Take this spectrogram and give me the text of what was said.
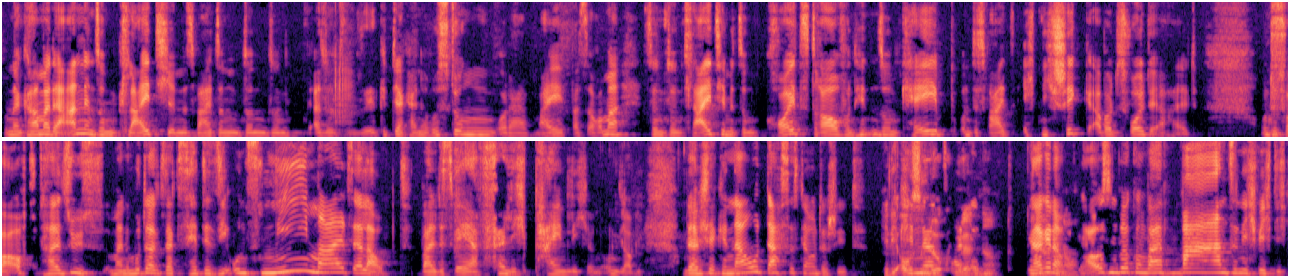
Und dann kam er da an in so einem Kleidchen. Das war halt so ein, so ein, so ein also es gibt ja keine Rüstung oder Mai, was auch immer, so ein, so ein Kleidchen mit so einem Kreuz drauf und hinten so ein Cape. Und das war jetzt echt nicht schick, aber das wollte er halt. Und das war auch total süß. Und Meine Mutter hat gesagt, das hätte sie uns niemals erlaubt, weil das wäre ja völlig peinlich und unglaublich. Und da habe ich gesagt, genau das ist der Unterschied. Ja, die Außenwirkung, gell? 2000. Ne? Ja, genau. genau. Die Außenwirkung war wahnsinnig wichtig.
